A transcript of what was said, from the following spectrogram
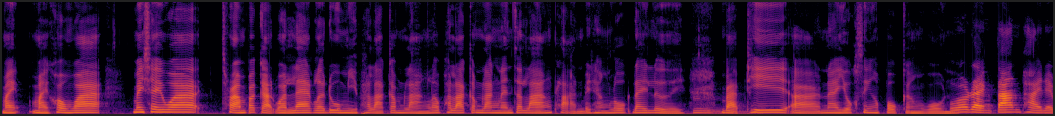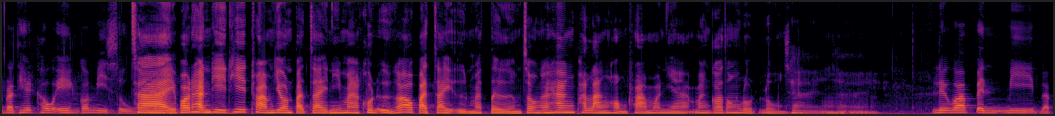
หมายหมายความว่าไม่ใช่ว่าทรัมป์ประกาศวันแรกแล้วดูมีพละกำลัง แล้วพละกำลังนั้นจะล้างผลาญไปทั้งโลกได้เลยอืมแบบที่อ่านายกสิงคโปร์กังวล เพราะว่าแรงต้านภายในประเทศเขาเองก็มีสูง ใช่นเพราะทันทีที่ทรัมป์โยนปัจจัยนี้มาคนอื่นก็เอาปัจจัยอื่นมาเติมจนกระทั่งพลังของทรัมป์วันเนี้ยมันก็ต้องลดลง ใช่ใช่เรียกว่าเป็นมีแบบ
